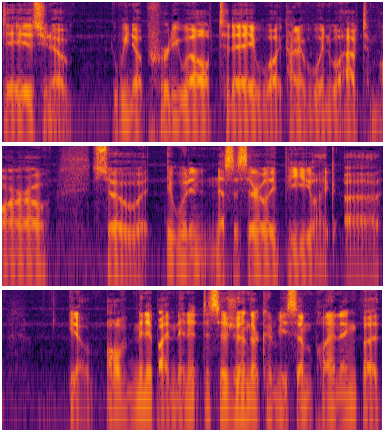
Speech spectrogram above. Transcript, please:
days. You know we know pretty well today what kind of wind we'll have tomorrow, so it wouldn't necessarily be like a you know all minute by minute decision. There could be some planning, but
